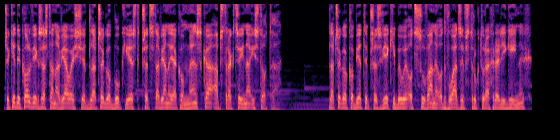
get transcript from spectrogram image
Czy kiedykolwiek zastanawiałeś się, dlaczego Bóg jest przedstawiany jako męska, abstrakcyjna istota? Dlaczego kobiety przez wieki były odsuwane od władzy w strukturach religijnych?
